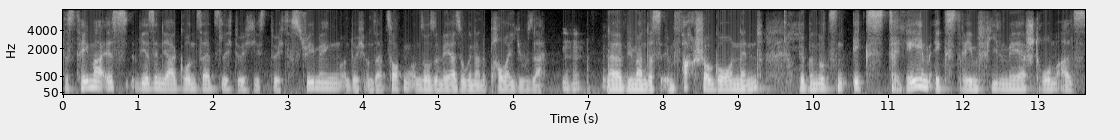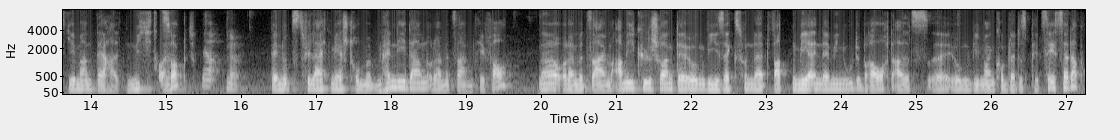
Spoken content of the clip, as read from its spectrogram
das Thema ist, wir sind ja grundsätzlich durch, dies, durch das Streaming und durch unser Zocken und so sind wir ja sogenannte Power-User, Mhm. ne, wie man das im Fachjargon nennt. Wir benutzen extrem, extrem viel mehr Strom als jemand, der halt nicht Voll. zockt. Ja. Ja. Der nutzt vielleicht mehr Strom mit dem Handy dann oder mit seinem TV. Ne, oder mit seinem Ami-Kühlschrank, der irgendwie 600 Watt mehr in der Minute braucht als äh, irgendwie mein komplettes PC-Setup.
